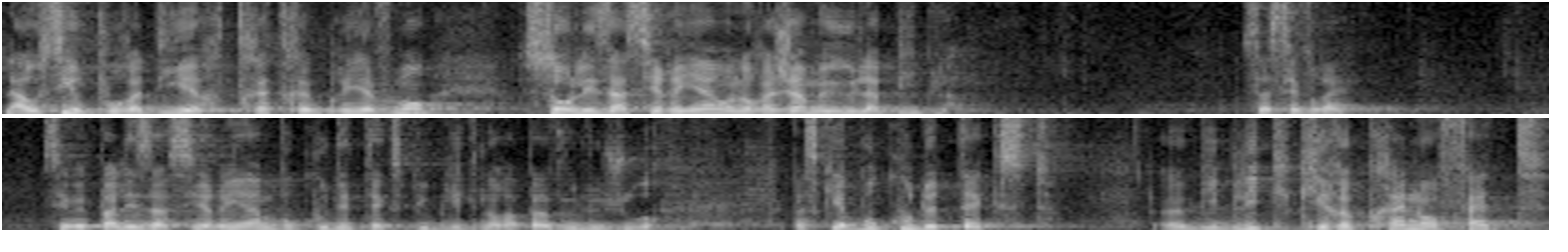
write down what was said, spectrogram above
Là aussi, on pourra dire très très brièvement, sans les Assyriens, on n'aurait jamais eu la Bible. Ça, c'est vrai. S'il n'y avait pas les Assyriens, beaucoup des textes bibliques n'auraient pas vu le jour, parce qu'il y a beaucoup de textes euh, bibliques qui reprennent en fait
